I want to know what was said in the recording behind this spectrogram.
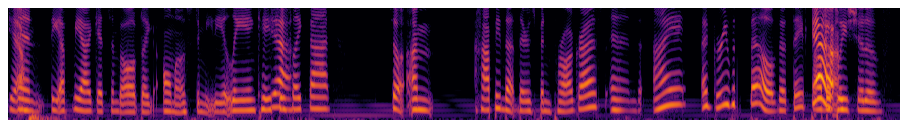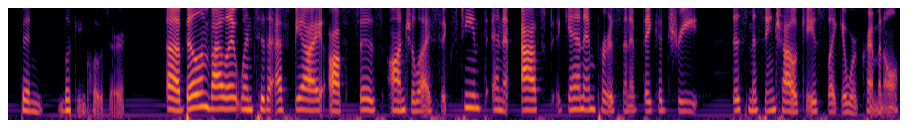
Yeah. and the FBI gets involved like almost immediately in cases Yeah. like that. So I'm happy that there's been progress, and I agree with Bill that they Yeah. probably should have been looking closer. Uh, Bill and Violet went to the FBI offices on July 16th and asked again in person if they could treat this missing child case like it were criminal.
